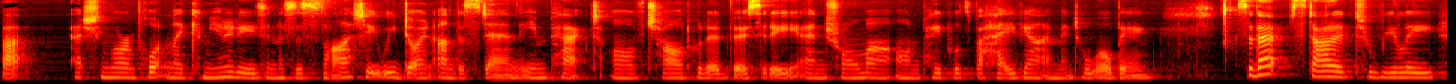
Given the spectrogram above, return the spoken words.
but actually more importantly, communities and a society, we don't understand the impact of childhood adversity and trauma on people's behaviour and mental well-being. So that started to really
